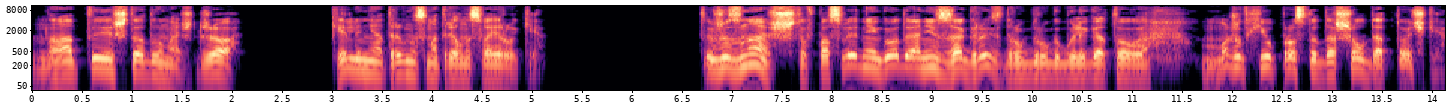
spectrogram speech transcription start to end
«Ну а ты что думаешь, Джо?» Келли неотрывно смотрел на свои руки. «Ты же знаешь, что в последние годы они загрызть друг друга были готовы. Может, Хью просто дошел до точки,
